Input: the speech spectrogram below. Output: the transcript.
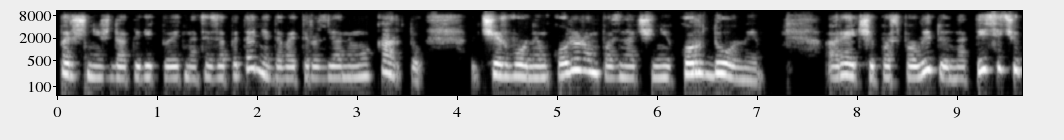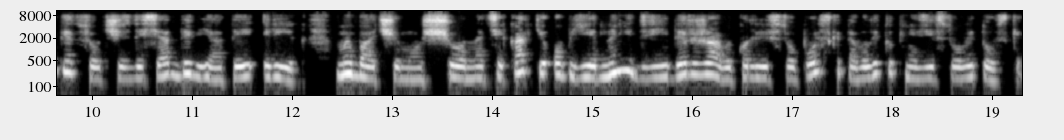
Перш ніж дати відповідь на це запитання, давайте розглянемо карту. Червоним кольором позначені кордони Речі Посполитої на 1569 рік. Ми бачимо, що на цій карті об'єднані дві держави Королівство Польське та Велике Князівство Литовське.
